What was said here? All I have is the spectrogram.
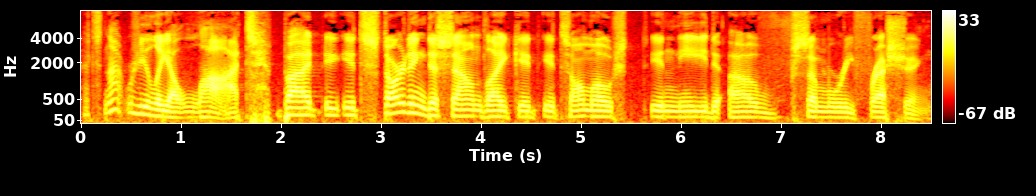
That's not really a lot, but it's starting to sound like it, it's almost in need of some refreshing.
